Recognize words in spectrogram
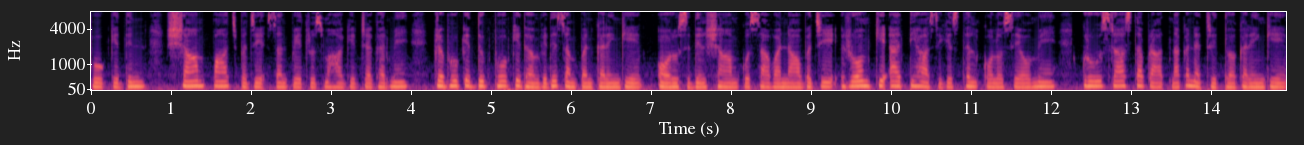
भोग के दिन शाम पाँच बजे संत पेतरुस महागिरजाघर में प्रभु के दुख भोग की धम विधि सम्पन्न करेंगे और उसी दिन शाम को सावा नौ बजे रोम के ऐतिहासिक स्थल कोलोसेओ में क्रूज रास्ता प्रार्थना का नेतृत्व करेंगे।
